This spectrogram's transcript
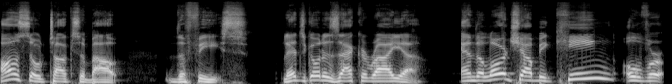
also talks about the feasts. Let's go to Zechariah. And the Lord shall be king over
